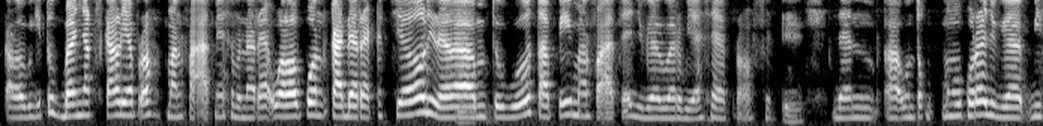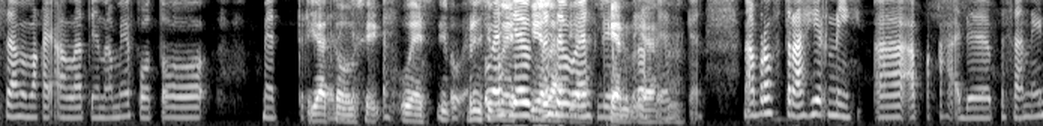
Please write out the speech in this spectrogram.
kalau begitu banyak sekali ya Prof manfaatnya sebenarnya. Walaupun kadarnya kecil di dalam tubuh, tapi manfaatnya juga luar biasa ya Prof. Iya. Dan eh, untuk mengukurnya juga bisa memakai alat yang namanya fotometri. ya tadi atau ya. si US, prinsip USG, USG, lah, prinsip ya, USG, scan Prof, ya. ya, scan. Nah, Prof terakhir nih, eh, apakah ada pesan nih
